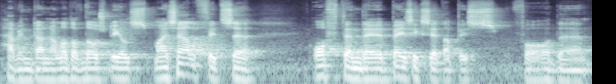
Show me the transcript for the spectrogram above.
having done a lot of those deals myself, it's uh, often the basic setup is for the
